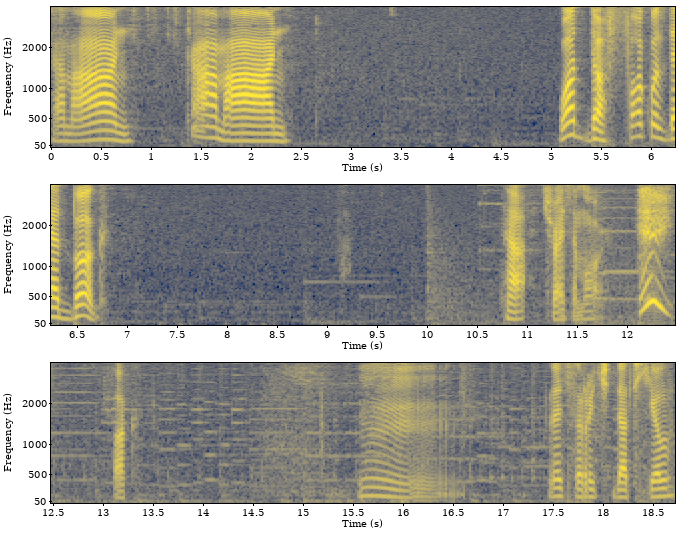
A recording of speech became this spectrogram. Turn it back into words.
Come on. Come on. What the fuck was that bug? Ha, try some more. Hey Fuck. Hmm. Let's reach that hill.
